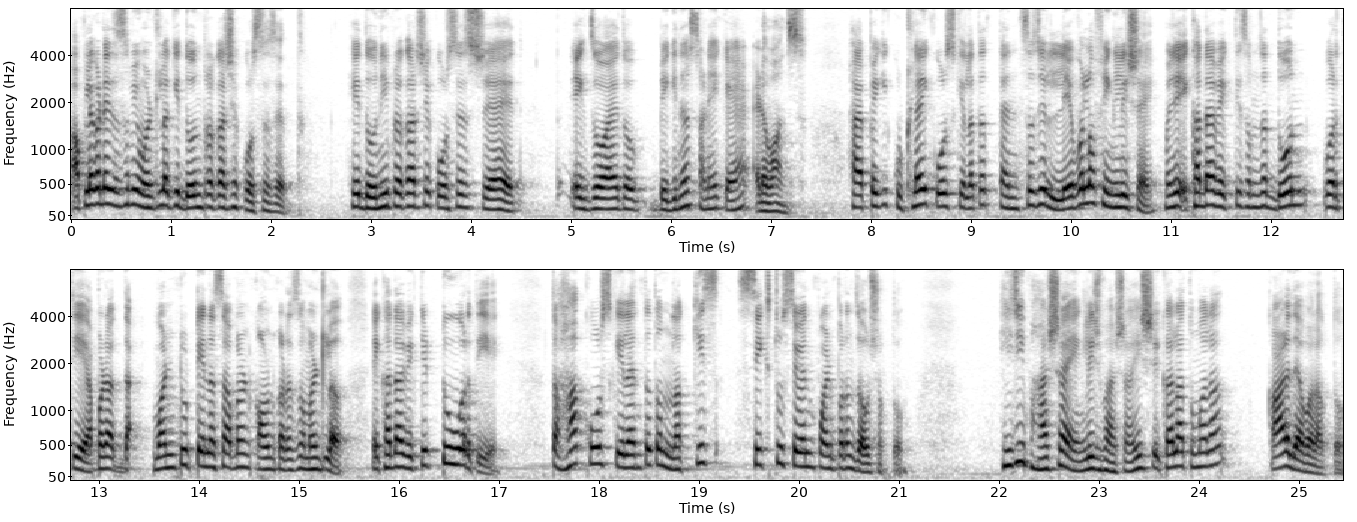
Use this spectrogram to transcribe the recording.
आपल्याकडे जसं मी म्हटलं की दोन प्रकारचे कोर्सेस आहेत. हे दोन्ही प्रकारचे कोर्सेस जे आहेत एक जो आहे तो बिगिनर्स आणि एक आहे ॲडव्हान्स ह्यापैकी कुठलाही कोर्स केला तर त्यांचं जे लेवल ऑफ इंग्लिश आहे म्हणजे एखादा व्यक्ती समजा दोनवरती आहे आपण वन टू टेन असं आपण काउंट करायचं म्हटलं एखादा व्यक्ती टूवरती आहे तर हा कोर्स केल्यानंतर तो नक्कीच सिक्स टू सेवन पॉईंटपर्यंत जाऊ शकतो. ही जी भाषा आहे इंग्लिश भाषा ही शिकायला तुम्हाला काळ द्यावा लागतो.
